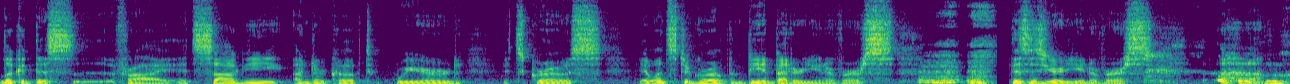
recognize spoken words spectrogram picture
look at this uh, fry. It's soggy undercooked weird. It's gross. It wants to grow up and be a better universe. This is your universe. Um,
